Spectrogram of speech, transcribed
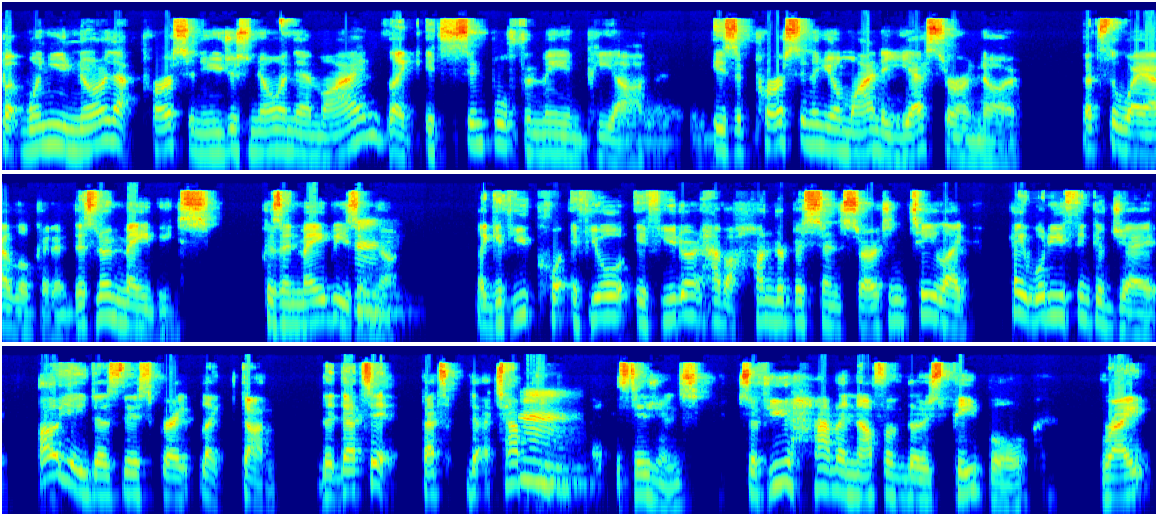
But when you know that person and you just know in their mind, like it's simple for me in PR. Is a person in your mind a yes or a no? That's the way I look at it. There's no maybes because in maybes mm. a no. Hmm. Like if you if you're if you don't have a hundred percent certainty, like hey, what do you think of Jay? Oh yeah, he does this great. Like done. That that's it. That's that's how Mm. people make decisions. So if you have enough of those people, right,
